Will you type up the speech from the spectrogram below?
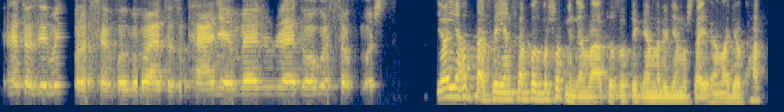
Hát azért hogy a szempontból változott. Hány emberrel dolgoztak most? Ja, ja, hát persze, ilyen szempontból sok minden változott, igen, mert ugye most egyre nagyobb. Hát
